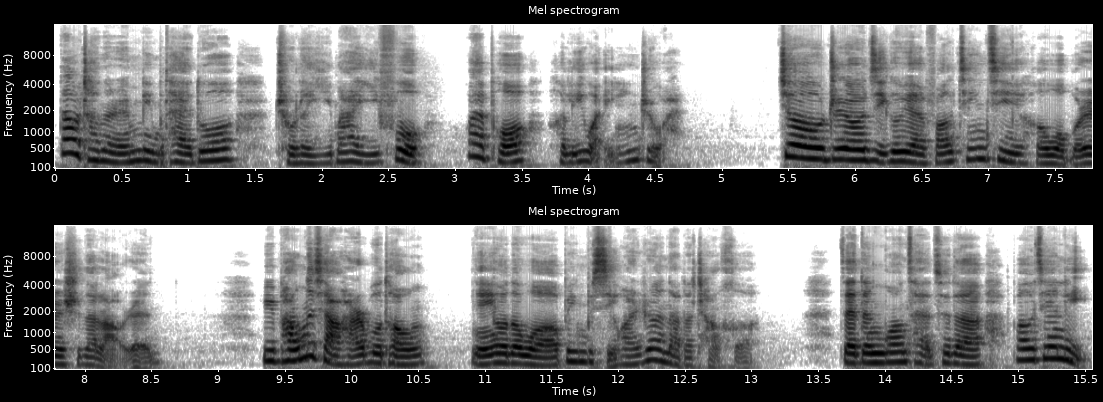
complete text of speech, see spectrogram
到场的人并不太多，除了姨妈、姨父、外婆和李婉英之外，就只有几个远房亲戚和我不认识的老人。与旁的小孩不同，年幼的我并不喜欢热闹的场合，在灯光惨翠的包间里，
